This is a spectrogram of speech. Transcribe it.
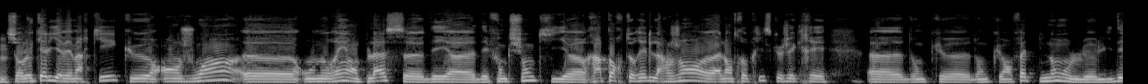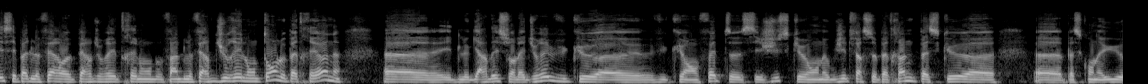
hum. sur lequel il y avait marqué que en juin, euh, on aurait en place des, des fonctions qui rapporteraient de l'argent à l'entreprise que j'ai créée. donc, donc en fait, non. L'idée, c'est pas de le faire perdurer très longtemps, enfin de le faire durer longtemps le Patreon et de le garder sur la durée, vu que vu que en fait, c'est juste qu'on est obligé de faire ce Patreon parce que parce qu'on a eu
